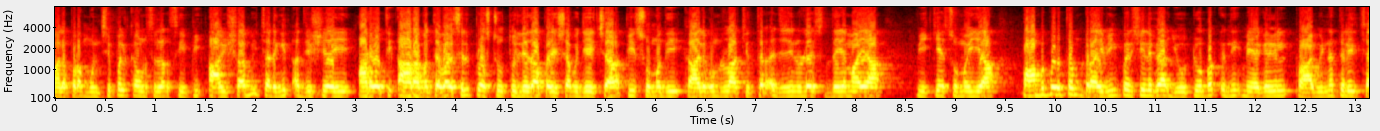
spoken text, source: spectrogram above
Malappuram municipal councillor C P Ayishabi ചടങ്ങിൽ അധ്യക്ഷയായി. അറുപത്തി ആറാമത്തെ വയസ്സിൽ പ്ലസ് ടു തുല്യതാ പരീക്ഷ വിജയിച്ച പി സുമതി കാലുകൊണ്ടുള്ള ചിത്രരചനയുടെ ശ്രദ്ധേയമായ വി കെ സുമയ്യ പാമ്പുപിടുത്തം ഡ്രൈവിംഗ് പരിശീലക യൂട്യൂബർ എന്നീ മേഖലകളിൽ പ്രാവീണ്യം തെളിയിച്ച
